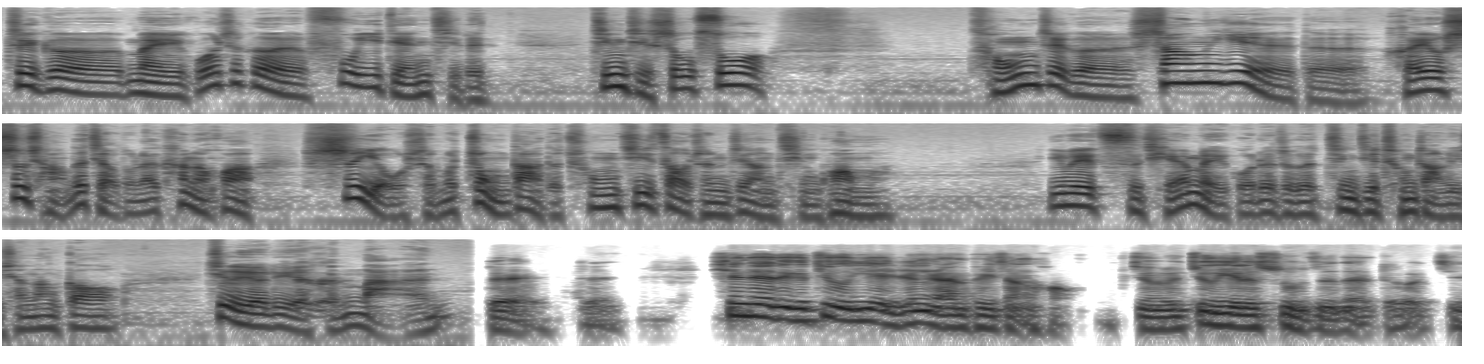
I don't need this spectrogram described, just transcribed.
这个美国这个负一点几的。经济收缩，从这个商业的还有市场的角度来看的话，是有什么重大的冲击造成这样的情况吗？因为此前美国的这个经济成长率相当高，就业率也很满。对对，现在这个就业仍然非常好，就是就业的数字呢，都就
